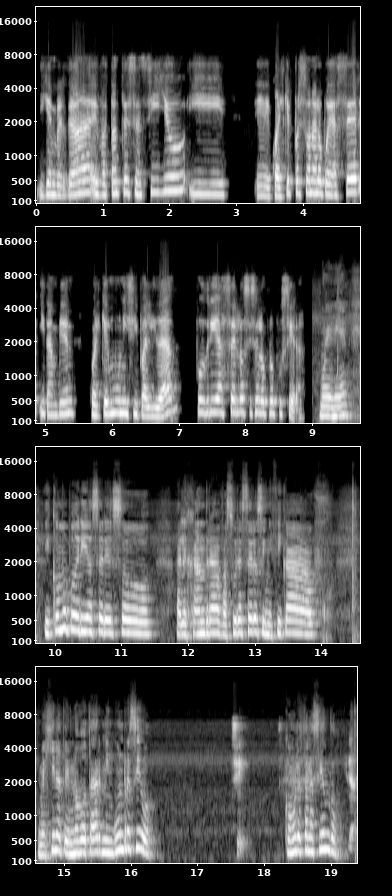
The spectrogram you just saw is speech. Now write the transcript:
y que en verdad es bastante sencillo y eh, cualquier persona lo puede hacer y también cualquier municipalidad podría hacerlo si se lo propusiera. Muy bien. ¿Y cómo podría hacer eso Alejandra, basura cero significa, imagínate, no botar ningún recibo. Sí. ¿Cómo lo están haciendo? Mira,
